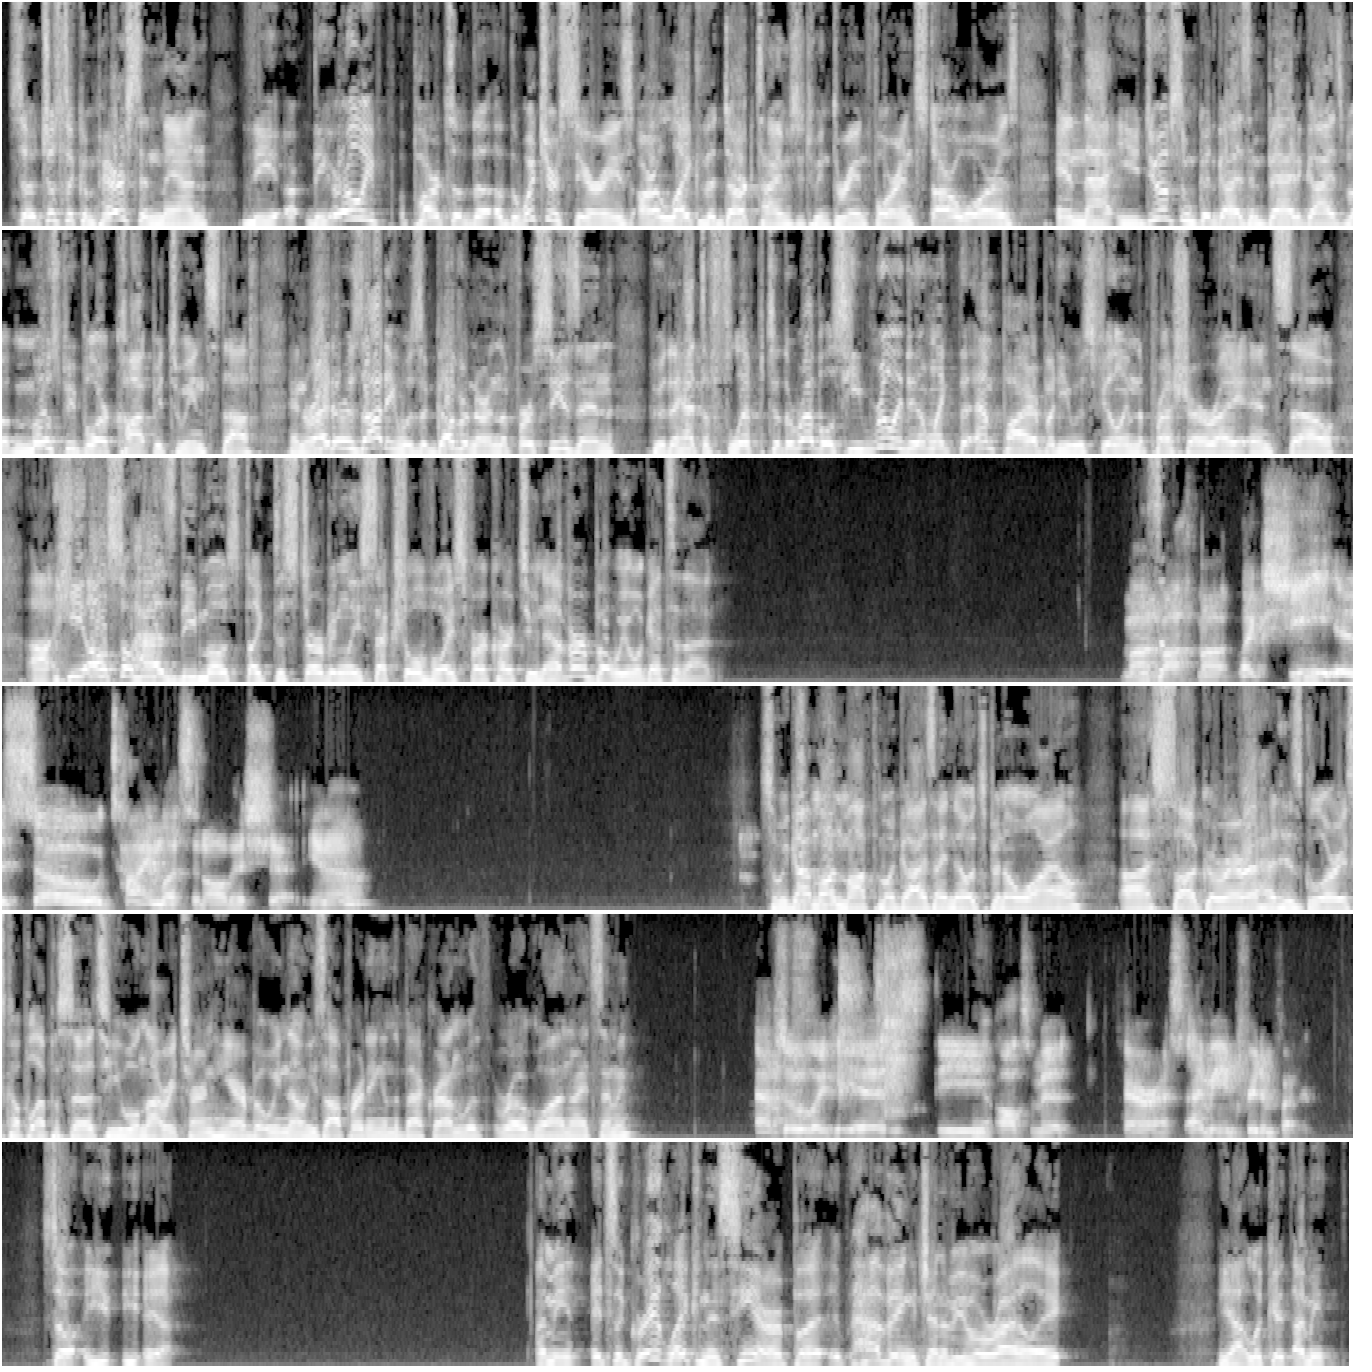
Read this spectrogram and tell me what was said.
So just a comparison, man. The uh, the early parts of the of the Witcher series are like the dark times between three and four in Star Wars, in that you do have some good guys and bad guys, but most people are caught between stuff. And Ryder Azadi was a governor in the first season who they had to flip to the rebels. He really didn't like the Empire, but he was feeling the pressure, right? And so uh, he also has the most like disturbingly sexual voice for a cartoon ever. But we will get to that. Mon Listen- Mothma, like she is so timeless in all this shit. You know. So we got Mon Mothma, guys. I know it's been a while. Uh, Saw Gerrera had his glorious couple episodes. He will not return here, but we know he's operating in the background with Rogue One, right, Sammy? Absolutely, he is the Yeah. ultimate terrorist. I mean, freedom fighter. So you, you, yeah. I mean, it's a great likeness here, but having Genevieve O'Reilly, yeah. Look at, I mean,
